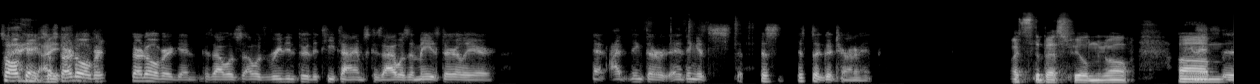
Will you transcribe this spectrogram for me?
So okay, I, so start I, over. Start over again because I was I was reading through the tee times because I was amazed earlier and I think they're. I think it's this. This is a good tournament. It's the best field in golf. Um,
